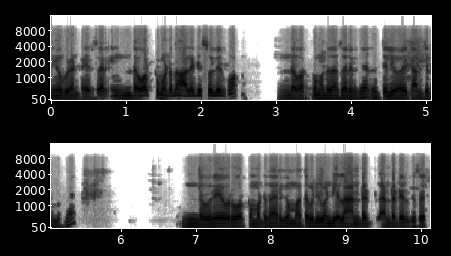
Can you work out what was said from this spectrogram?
நியூ பிராண்ட் டயர் சார். இந்த ஒர்க் மட்டும் தான் ஆல்ரெடி சொல்லியிருக்கோம். இந்த ஒர்க்கு மட்டும் தான் சார் இருக்குது அது தெளிவாகவே காமிச்சிருப்பாங்க. இந்த ஒரே ஒரு ஒர்க்கு மட்டும் தான் மற்றபடி வண்டி எல்லாம் ஹண்ட்ரட் ஹண்ட்ரட் இருக்குது சார்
